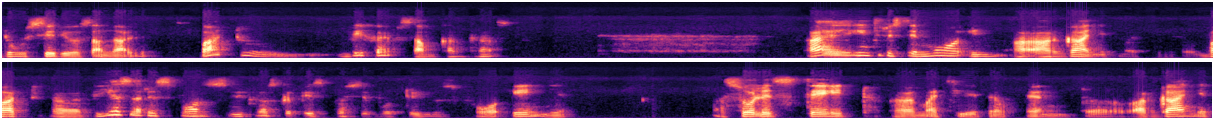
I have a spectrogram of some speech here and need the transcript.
do serious analysis but we have some contrast. I interested more in uh, organic material, but uh, piezo response microscopy is possible to use for any uh, solid state uh, material and uh, organic,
